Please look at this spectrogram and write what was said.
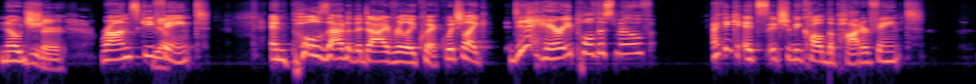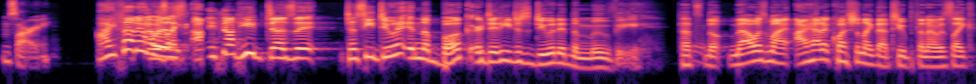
No G. Sure. Wronski Yep. feint and pulls out of the dive really quick, which like didn't Harry pull this move? I think it's it should be called the Potter feint. I'm sorry. I thought it I was was. like- I thought he does it. Does he do it in the book or did he just do it in the movie? That's the. That was my. I had a question like that too, but then I was like,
